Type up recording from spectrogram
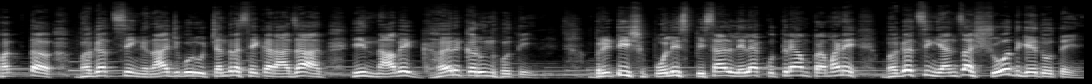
फक्त भगतसिंग राजगुरू चंद्रशेखर आझाद ही नावे घर करून होती. ब्रिटिश पोलीस पिसाळलेल्या कुत्र्यांप्रमाणे भगतसिंग यांचा शोध घेत होते.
